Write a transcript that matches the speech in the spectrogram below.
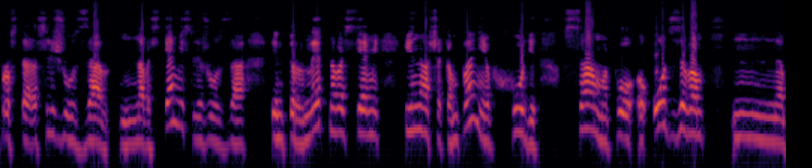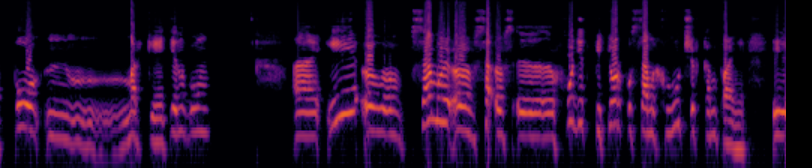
просто слежу за новостями, слежу за интернет-новостями. И наша компания входит сам по отзывам, по маркетингу, а, и э, самую, э, э, входит в пятерку самых лучших компаний. И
